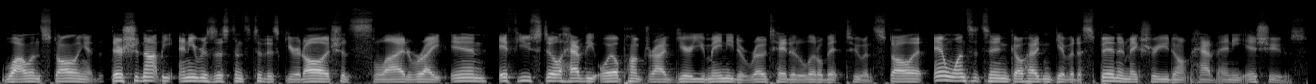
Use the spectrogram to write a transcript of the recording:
while installing it. There should not be any resistance to this gear at all. It should slide right in. If you still have the oil pump drive gear, you may need to rotate it a little bit to install it. And once it's in, go ahead and give it a spin and make sure you don't have any issues.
